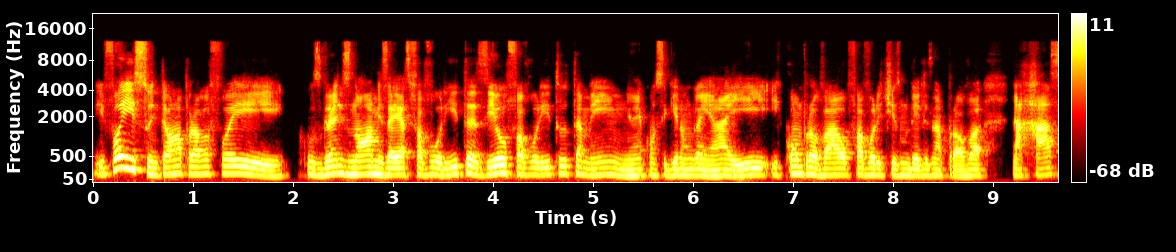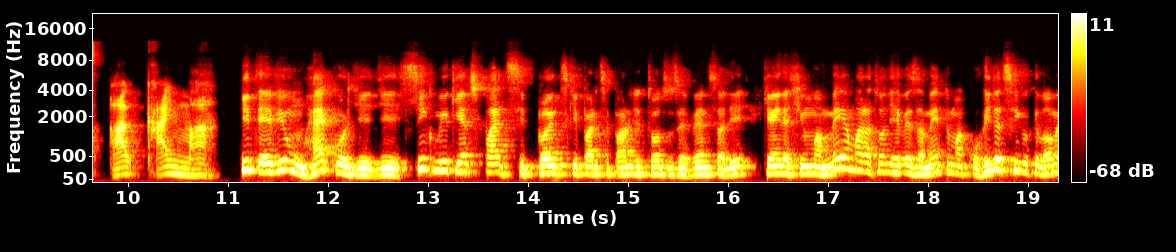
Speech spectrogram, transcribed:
E foi isso. Então a prova foi os grandes nomes aí, as favoritas e o favorito também, né, conseguiram ganhar aí e comprovar o favoritismo deles na prova na Haas Al Khaimah e teve um recorde de 5.500 participantes que participaram de todos os eventos ali, que ainda tinha uma meia maratona de revezamento, uma corrida de 5 km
